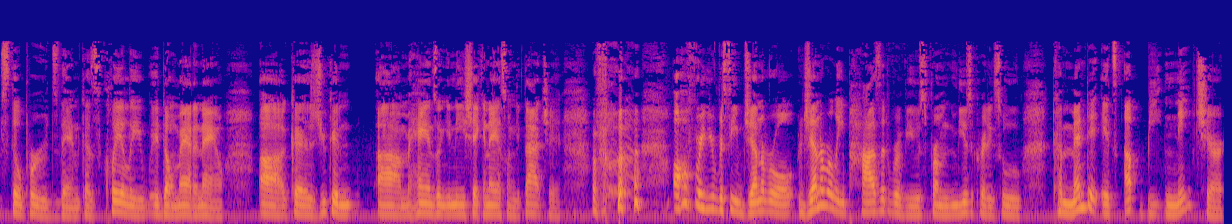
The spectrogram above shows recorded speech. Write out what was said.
still prudes then, because clearly it don't matter now, because uh, you can um, hands on your knees, shaking ass on your thought chair. All for you received general, generally positive reviews from music critics who commended its upbeat nature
